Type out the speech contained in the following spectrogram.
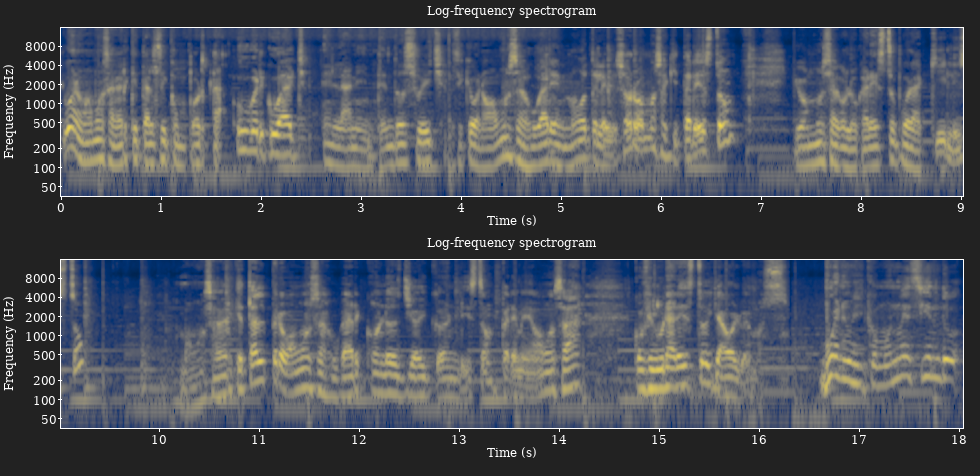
Y bueno, vamos a ver qué tal se comporta Overwatch en la Nintendo Switch. Así que bueno, vamos a jugar en modo televisor, vamos a quitar esto y vamos a colocar esto por aquí, ¿listo? Vamos a ver qué tal, pero vamos a jugar con los Joy-Con, ¿listo? Espérenme, vamos a configurar esto y ya volvemos. Bueno, y como no es siendo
